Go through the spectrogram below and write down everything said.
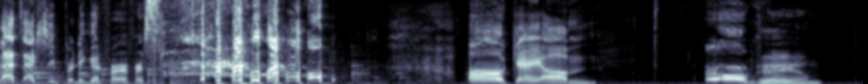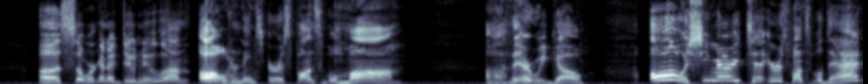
That's actually pretty good for her first level. okay, um. Okay, um. Uh, so we're gonna do new, um. Oh, her name's Irresponsible Mom. Oh, there we go. Oh, is she married to Irresponsible Dad?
